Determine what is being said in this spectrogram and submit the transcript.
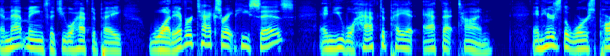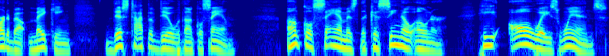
And that means that you will have to pay whatever tax rate he says, and you will have to pay it at that time. And here's the worst part about making this type of deal with Uncle Sam Uncle Sam is the casino owner, he always wins.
